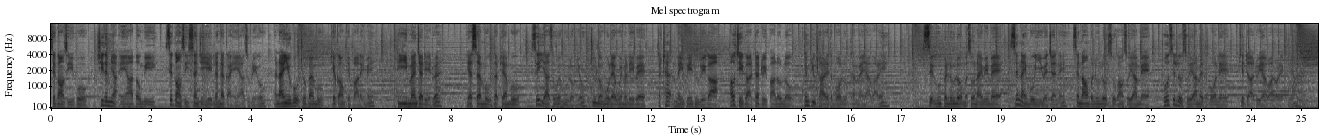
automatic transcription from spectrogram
စစ်ကောင်စီဖို့ရှိသမျှအင်အားသုံးပြီးစစ်ကောင်စီစန့်ကျင်ရေးလက်နက်ကိုင်အင်အားစုတွေကိုအနိုင်ယူဖို့ကြိုးပမ်းမှုဖြစ်ကောင်းဖြစ်ပါလိမ့်မယ်ဒီမှန်းချက်တွေအတွက် ရက်ဆက်မှုတပ်ဖြတ်မှုစိတ်ရာဇဝတ်မှုလိုမျိုးကျူးလွန်ဖို့လည်းဝင်မလေးပဲအထက်အမိန်ပေးသူတွေကအောက်ခြေကတပ်တွေဘာလို့လို့ခွင့်ပြုထားတဲ့သဘောလို့ခံမှန်းရပါတယ်စစ်ဦးဘလူးလို့မဆိုနိုင်ပေမဲ့စစ်နိုင်ဖို့ရည်ရွယ်ချက်နဲ့စစ်နောင်ဘလူးလို့ဆိုကောင်းဆိုရမယ်ထိုးစစ်လို့ဆိုရမယ်သဘောလည်းဖြစ်တာတွေ့ရပါတော့တယ်ခင်ဗျာ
